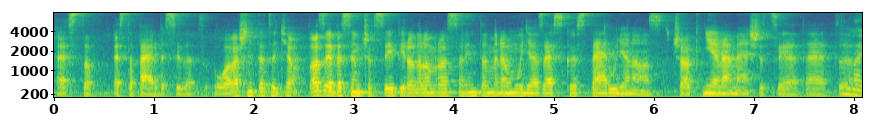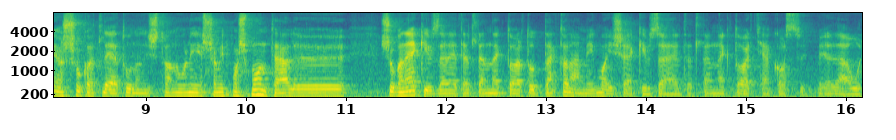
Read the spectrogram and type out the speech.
ezt a, ezt a párbeszédet olvasni. Tehát, hogyha azért beszélünk csak szép irodalomról szerintem, mert amúgy az eszköztár ugyanaz, csak nyilván más a cél. Tehát, Nagyon sokat lehet onnan is tanulni, és amit most mondtál, sokan elképzelhetetlennek tartották, talán még ma is elképzelhetetlennek tartják azt, hogy például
